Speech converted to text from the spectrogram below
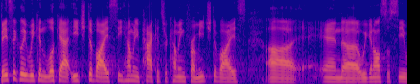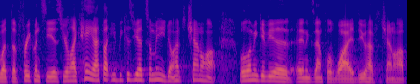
basically, we can look at each device, see how many packets are coming from each device, uh, and uh, we can also see what the frequency is. You're like, hey, I thought you because you had so many, you don't have to channel hop. Well, let me give you a, an example of why I do have to channel hop.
